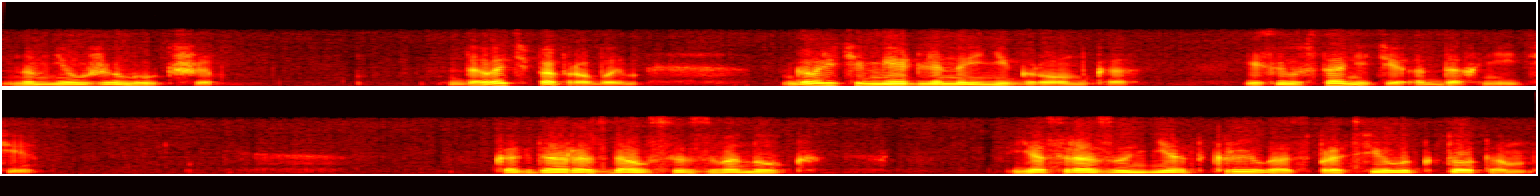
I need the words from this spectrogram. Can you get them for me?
но мне уже лучше. Давайте попробуем. Говорите медленно и негромко. Если устанете, отдохните. Когда раздался звонок, я сразу не открыла, а спросила, кто там.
